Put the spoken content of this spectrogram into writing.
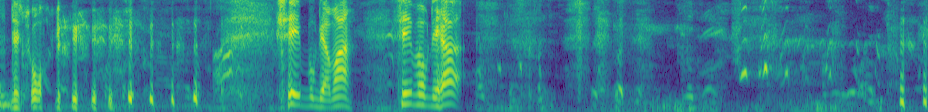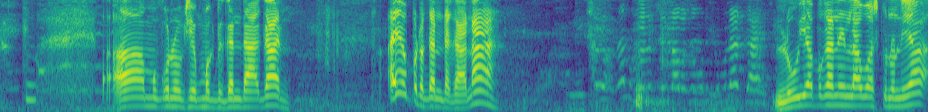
Dito. Sibog dia ma. Sibog dia. ah, magkunog siya magdagandagan. Ayaw pa nagandagan na. Luya pa kanin lawas kuno niya.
